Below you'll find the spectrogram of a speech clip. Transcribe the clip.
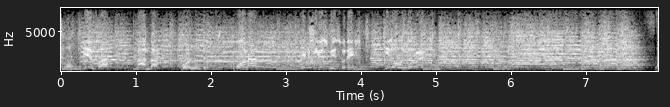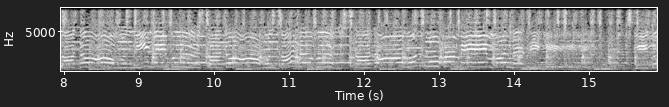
சார்? ஏன்பா நான் தான் போன் வந்துருக்கு. போனா எக்ஸ்கியூஸ் மீ சுரேஷ். இதோ வந்துடுறேன். இதோ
